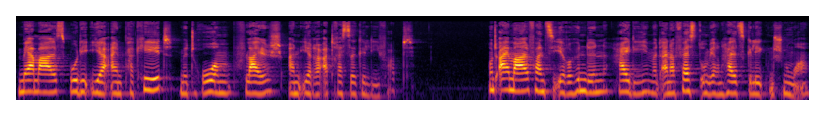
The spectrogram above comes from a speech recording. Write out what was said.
Mehrmals wurde ihr ein Paket mit rohem Fleisch an ihre Adresse geliefert. Und einmal fand sie ihre Hündin Heidi mit einer fest um ihren Hals gelegten Schnur.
